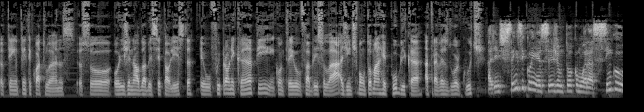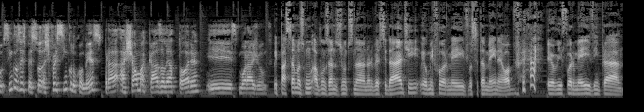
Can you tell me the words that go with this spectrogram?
eu tenho 34 anos, eu sou original do ABC Paulista. Eu fui pra Unicamp, encontrei o Fabrício lá, a gente montou uma república através do Orkut. A gente, sem se conhecer, juntou como era cinco, cinco ou seis pessoas, acho que foi cinco no começo, pra achar uma casa aleatória e morar junto. E passamos alguns anos juntos na, na universidade, eu me formei, você também, né, óbvio. eu me formei e vim pra,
